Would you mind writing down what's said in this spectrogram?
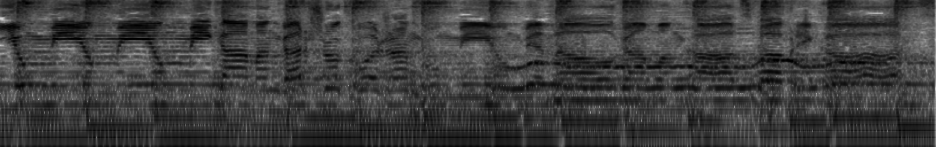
Jummi, jummi, jummi, kā man garšo kožam gummi, un vienalga man kāds fabrikāts.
